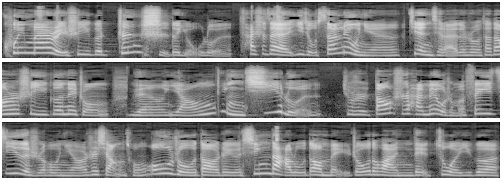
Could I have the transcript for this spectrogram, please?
Queen Mary 是一个真实的游轮，它是在一九三六年建起来的时候，它当时是一个那种远洋定期轮。就是当时还没有什么飞机的时候，你要是想从欧洲到这个新大陆到美洲的话，你得做一个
